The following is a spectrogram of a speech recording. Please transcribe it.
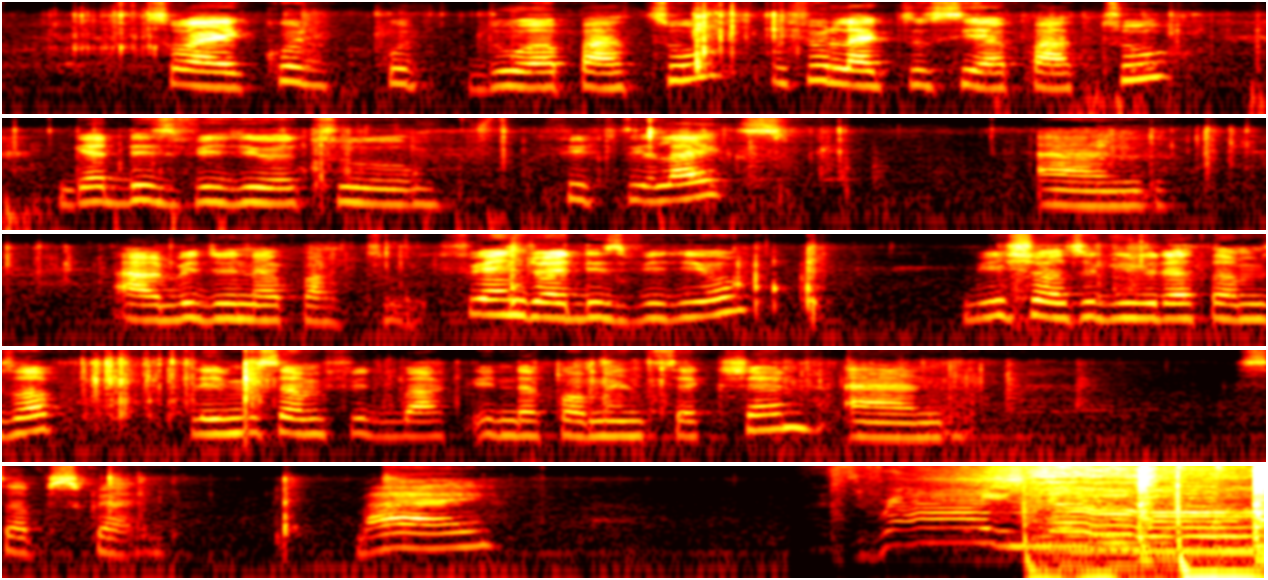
So I could put do a part two. If you like to see a part two, get this video to 50 likes and i'll be doing a part two. If you enjoyed this video be sure to give it a thumbs up leave me some feedback in the comment section and subscribe. Bye. Right now,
